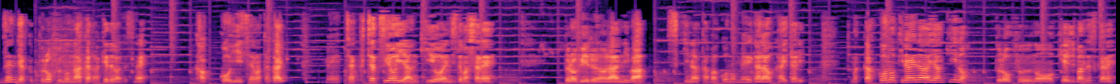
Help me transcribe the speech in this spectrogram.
全略プロフの中だけではですね、かっこいい背の高い、めちゃくちゃ強いヤンキーを演じてましたね。プロフィールの欄には好きなタバコの銘柄を書いたり、ま、学校の嫌いなヤンキーのプロフの掲示板ですかね。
